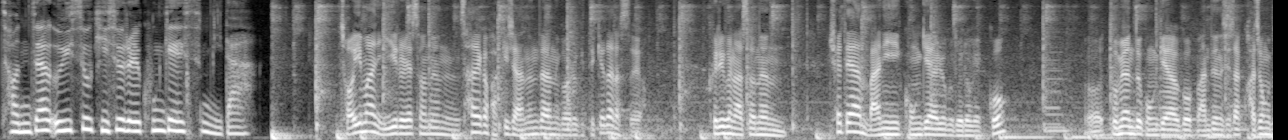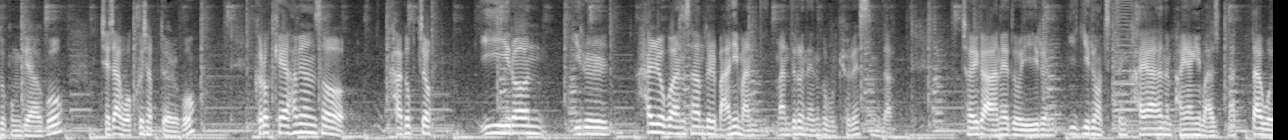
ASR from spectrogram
전자 의수 기술을 공개했습니다. 저희만 이 일을 해서는 사회가 바뀌지 않는다는 것을 그때 깨달았어요. 그리고 나서는 최대한 많이 공개하려고 노력했고 어, 도면도 공개하고 만드는 제작 과정도 공개하고 제작 워크숍도 열고 그렇게 하면서 가급적 이런 일을 하려고 하는 사람들을 많이 만, 만들어내는 걸 목표로 했습니다. 저희가 안 해도 이 일은 이 길은 어쨌든 가야 하는 방향이 맞, 맞다고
